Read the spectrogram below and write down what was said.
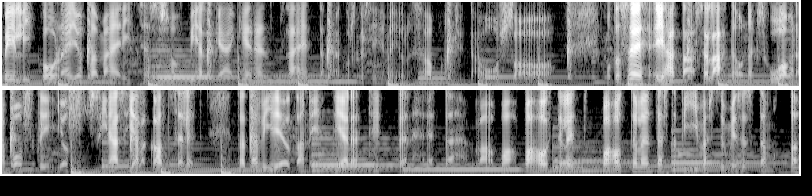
pelikone, jota mä en itse asiassa ole vieläkään kerennyt lähettämään, koska siihen ei ole saapunut yhtään osaa. Mutta se ei hätää, se lähtee onneksi huomenna postiin. Jos sinä siellä katselet tätä videota, niin tiedät sitten, että pahoittelen, pahoittelen tästä viivästymisestä, mutta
